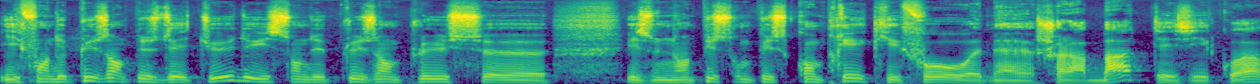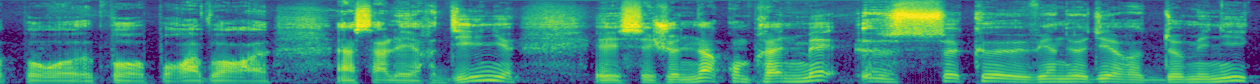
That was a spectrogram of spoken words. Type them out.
ils font de plus en plus d'études. Ils sont de plus en plus, ils ont de plus en plus compris qu'il faut, eh bien, chalabat, quoi, pour, pour, pour avoir un- salaire digne. Et ces jeunes-là comprennent. Mais ce que vient de dire Dominique,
